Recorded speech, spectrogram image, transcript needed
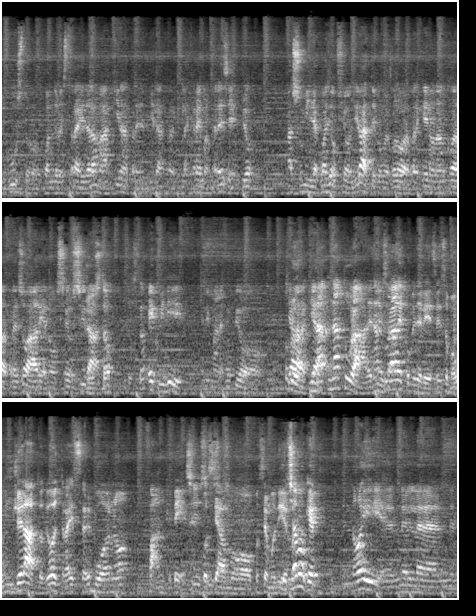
il gusto quando lo estrai dalla macchina, prendi la, la crema per esempio, assomiglia quasi a un fiore di latte come colore perché non ha ancora preso aria, non si è ossidato e quindi rimane proprio chiara, chiara. na- naturale, naturale Esatto. come deve essere. Insomma, un gelato che oltre a essere buono fa anche bene, Sì, sì, possiamo, possiamo dirlo. Diciamo che noi eh, nel- nel-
